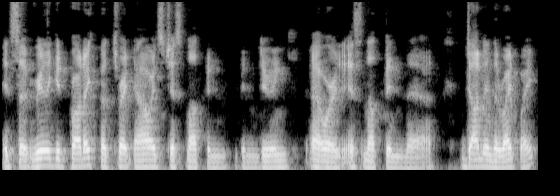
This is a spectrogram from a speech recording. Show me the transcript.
it's a really good product, but right now it's just not been been doing, uh, or it's not been uh, done in the right way.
